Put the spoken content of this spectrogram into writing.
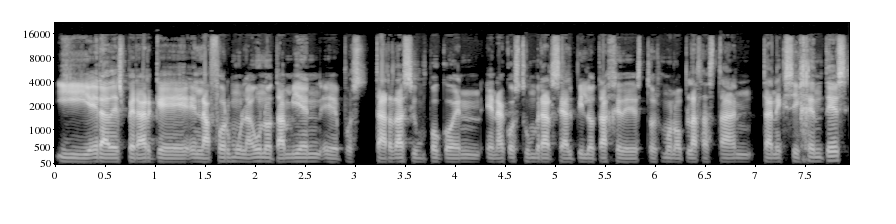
y era de esperar que en la Fórmula 1 también eh, pues tardase un poco en, acostumbrarse al pilotaje de estos monoplazas tan, tan exigentes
